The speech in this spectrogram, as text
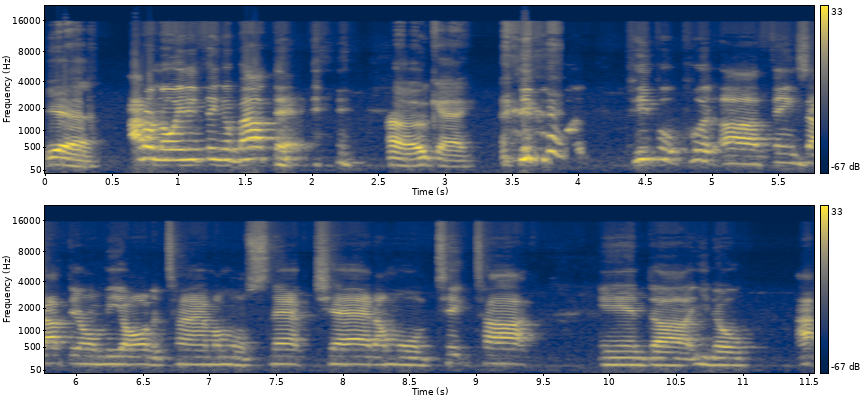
yeah. I don't know anything about that. Oh, okay. people put, people put uh, things out there on me all the time. I'm on Snapchat, I'm on TikTok, and uh, you know, I,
